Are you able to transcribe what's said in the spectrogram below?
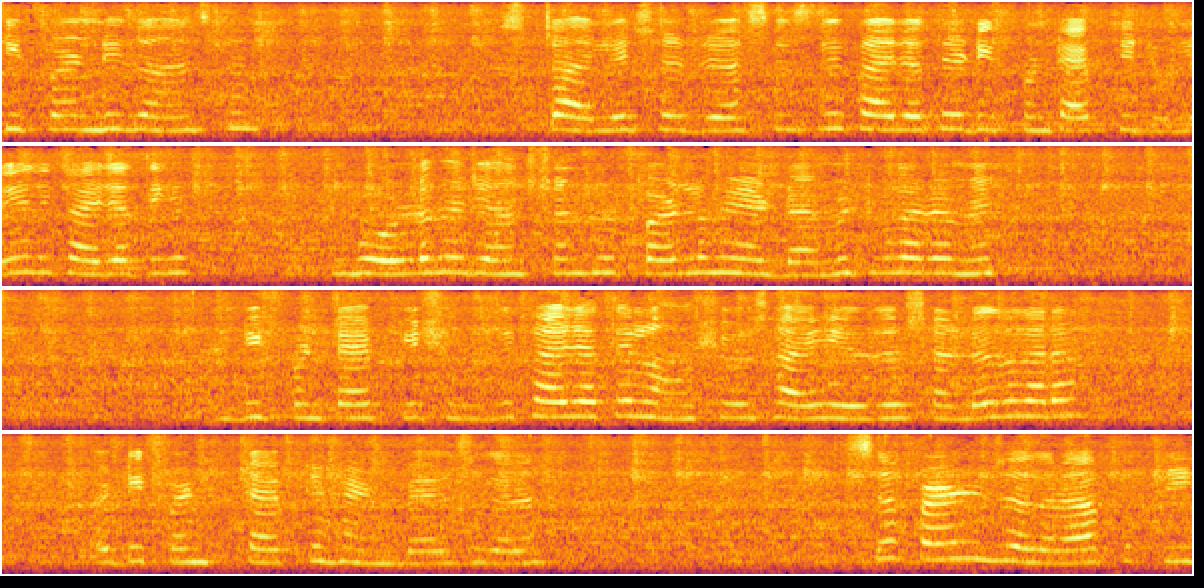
ڈیفرنٹ ڈیزائنس میں اسٹائلش ڈریسز دکھائے جاتے ہیں ڈفرنٹ ٹائپ کی جولری دکھائی جاتی ہے گولڈ میں جیمسٹن میں پرل میں ڈائمنڈ وغیرہ میں ڈفرنٹ ٹائپ کے شوز دکھائے جاتے ہیں۔ لانگ شوز ہائی ہیلز اور سینڈل وغیرہ۔ اور ڈفرنٹ ٹائپ کے ہینڈ بیگز وغیرہ۔ سو فرینڈز اگر آپ اپنی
